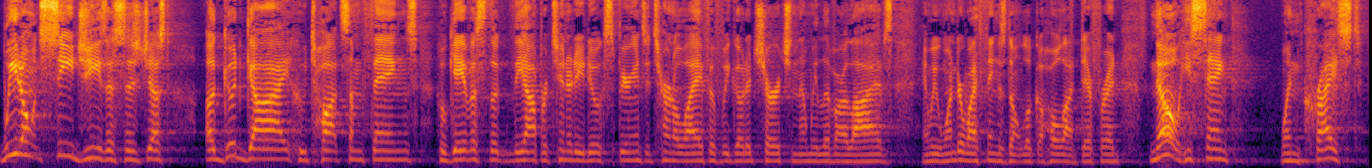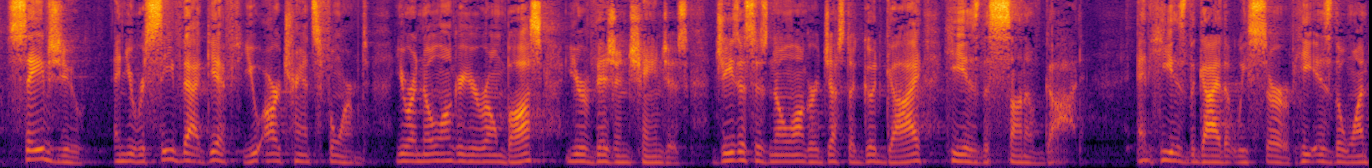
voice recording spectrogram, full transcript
We don't see Jesus as just a good guy who taught some things, who gave us the, the opportunity to experience eternal life if we go to church and then we live our lives and we wonder why things don't look a whole lot different. No, he's saying when Christ saves you and you receive that gift, you are transformed. You are no longer your own boss. Your vision changes. Jesus is no longer just a good guy, he is the Son of God. And He is the guy that we serve. He is the one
